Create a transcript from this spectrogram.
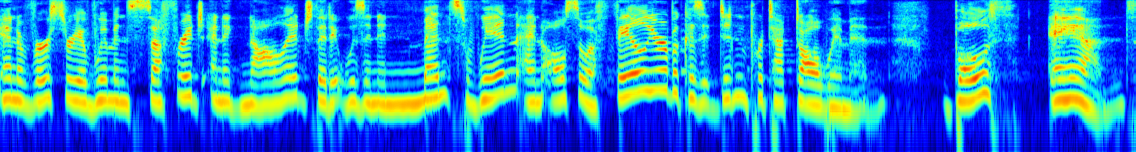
anniversary of women's suffrage and acknowledge that it was an immense win and also a failure because it didn't protect all women. Both and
